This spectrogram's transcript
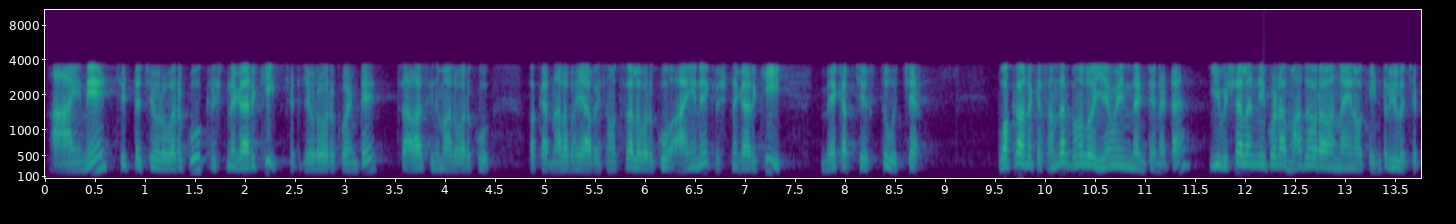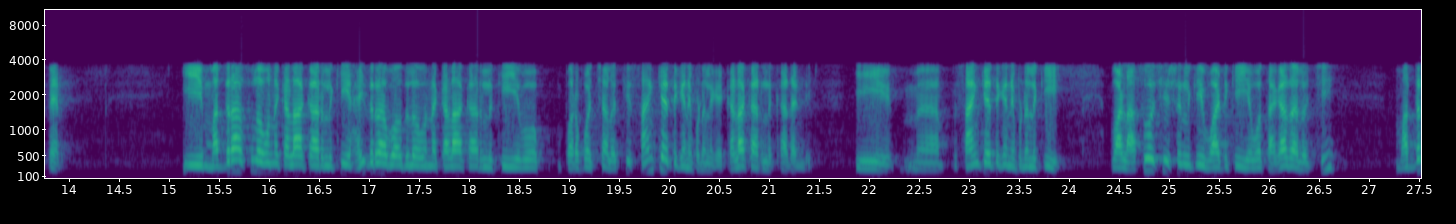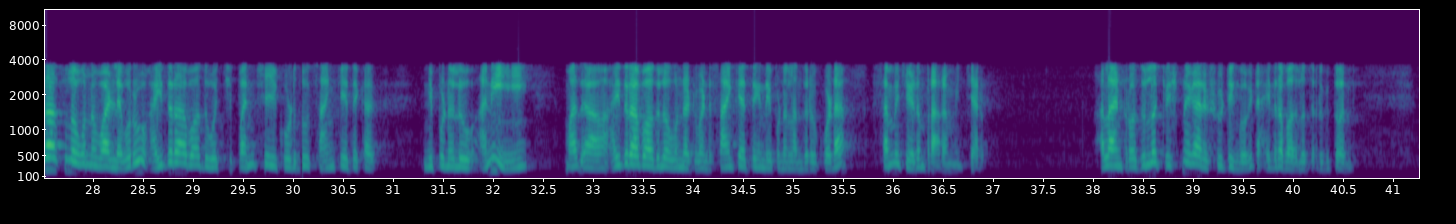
ఆయనే చిట్ట చివరి వరకు కృష్ణ గారికి చిట్ట చివరి వరకు అంటే చాలా సినిమాల వరకు ఒక నలభై యాభై సంవత్సరాల వరకు ఆయనే కృష్ణ గారికి మేకప్ చేస్తూ వచ్చారు. ఒకనొక సందర్భంలో ఏమైందంటేనట ఈ విషయాలన్నీ కూడా మాధవరావు అన్న ఆయన ఒక ఇంటర్వ్యూలో చెప్పారు. ఈ మద్రాసులో ఉన్న కళాకారులకి హైదరాబాద్లో ఉన్న కళాకారులకి ఏవో పొరపొచ్చాలు వచ్చి సాంకేతిక నిపుణులకి కళాకారులకు కాదండి. ఈ సాంకేతిక నిపుణులకి వాళ్ళ అసోసియేషన్లకి వాటికి ఏవో తగాదాలు వచ్చి మద్రాసులో ఉన్న వాళ్ళెవరూ హైదరాబాద్ వచ్చి పని చేయకూడదు సాంకేతిక నిపుణులు అని హైదరాబాద్లో ఉన్నటువంటి సాంకేతిక నిపుణులందరూ కూడా సమ్మె చేయడం ప్రారంభించారు. అలాంటి రోజుల్లో కృష్ణ గారి షూటింగ్ ఒకటి హైదరాబాద్లో జరుగుతోంది.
